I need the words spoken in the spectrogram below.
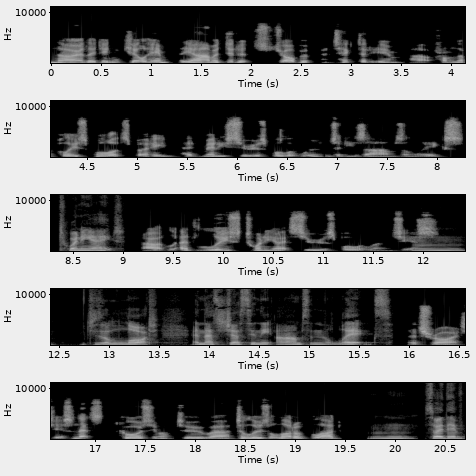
No, they didn't kill him. The armour did its job. It protected him uh, from the police bullets, but he had many serious bullet wounds in his arms and legs. 28? Uh, at least 28 serious bullet wounds, yes. Mm which is a lot, and that's just in the arms and the legs. That's right, yes, and that's caused him to uh, to lose a lot of blood. Mm. So they've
